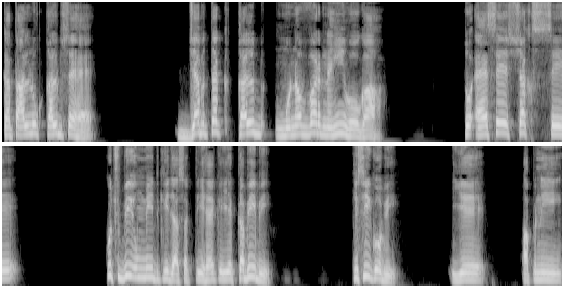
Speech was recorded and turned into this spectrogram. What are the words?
کا تعلق قلب سے ہے۔ جب تک قلب منور نہیں ہوگا، تو ایسے شخص سے کچھ بھی امید کی جا سکتی ہے کہ یہ کبھی بھی، کسی کو بھی یہ اپنی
